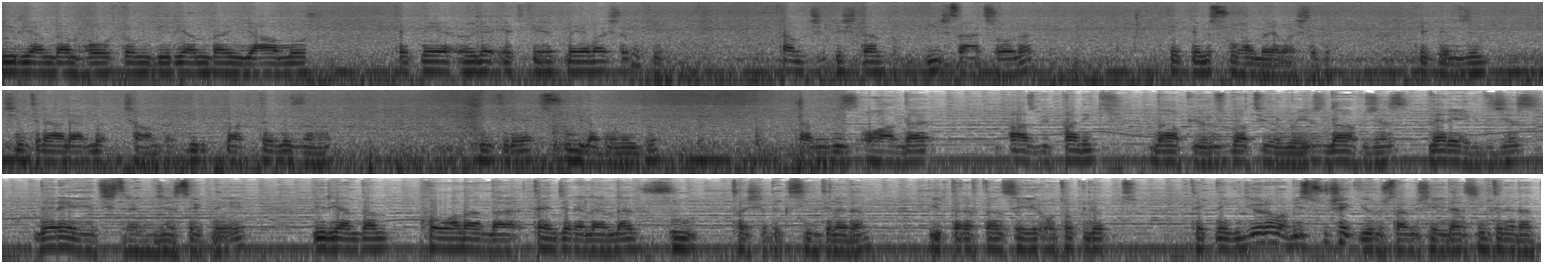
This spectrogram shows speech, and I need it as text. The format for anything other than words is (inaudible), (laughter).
Bir yandan hortum, bir yandan yağmur tekneye öyle etki etmeye başladı ki tam çıkıştan bir saat sonra teknemiz su almaya başladı. Teknemizin şintine alarmı çaldı. Girip baktığımız zaman şintine suyla doluydu. Tabii biz o anda az bir panik. Ne yapıyoruz? Batıyor muyuz? Ne yapacağız? Nereye gideceğiz? Nereye yetiştirebileceğiz tekneyi? Bir yandan kovalarla, tencerelerle su taşıdık sintineden. Bir taraftan seyir otopilot tekne gidiyor ama biz su çekiyoruz tabii şeyden sintineden.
